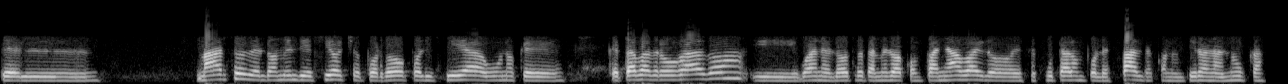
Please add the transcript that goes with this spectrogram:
del marzo del 2018 por dos policías, uno que, que estaba drogado y bueno, el otro también lo acompañaba y lo ejecutaron por la espalda con un tiro en la nuca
